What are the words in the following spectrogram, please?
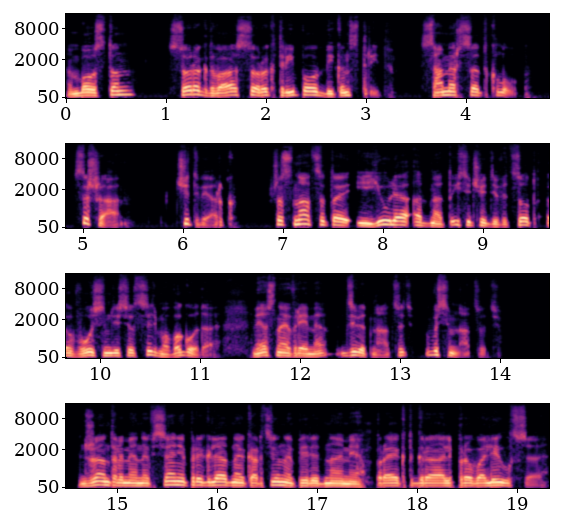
Бостон, 42-43 по Бикон-стрит. Саммерсет-клуб. США. Четверг. 16 июля 1987 года. Местное время 19.18. «Джентльмены, вся неприглядная картина перед нами. Проект Грааль провалился.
